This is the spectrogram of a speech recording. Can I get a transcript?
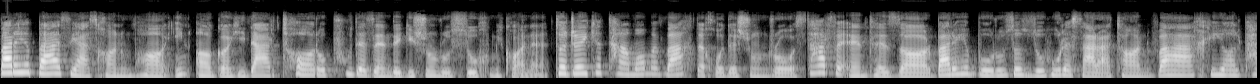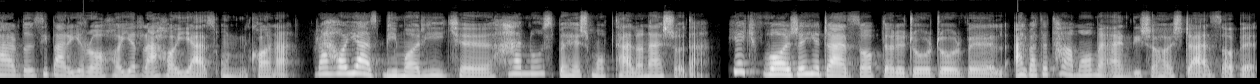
برای بعضی از خانوم ها این آگاهی در تار و پود زندگیشون رسوخ می‌کنه تا جایی که تمام وقت خودشون رو صرف انتظار برای بروز و ظهور سرطان و خیال پردازی برای راه های رهایی از اون می‌کنن. رهایی از بیماری که هنوز بهش مبتلا نشدن. یک واژه جذاب داره جورج اورول. البته تمام اندیشه هاش جذابه.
